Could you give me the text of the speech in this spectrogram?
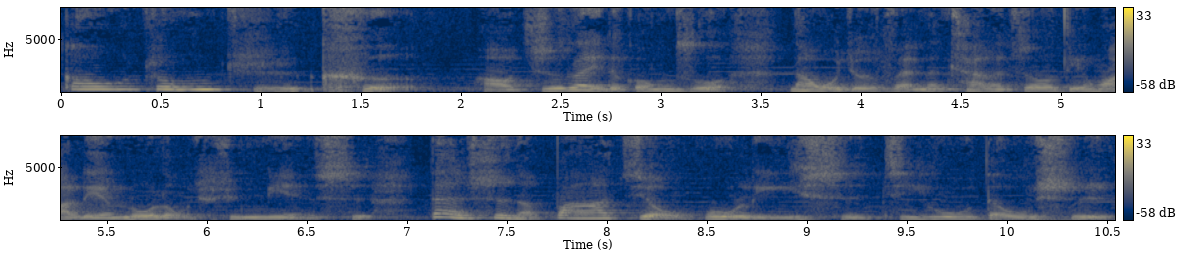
高中只可。好之类的工作，那我就反正看了之后电话联络了，我就去面试。但是呢，八九不离十，几乎都是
